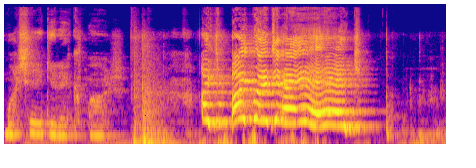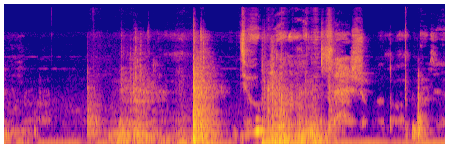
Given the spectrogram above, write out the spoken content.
maşaya gerek var. Ay, ay böcek! Çok rahatlar. Böcek!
